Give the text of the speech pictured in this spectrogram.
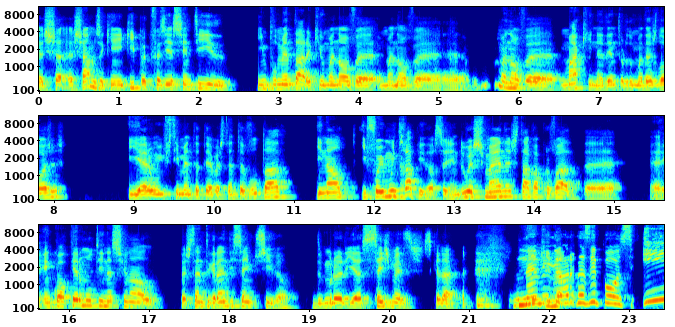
uh, achámos aqui em equipa que fazia sentido implementar aqui uma nova, uma nova, uma nova máquina dentro de uma das lojas e era um investimento até bastante avultado e, na, e foi muito rápido, ou seja, em duas semanas estava aprovado. Uh, uh, em qualquer multinacional bastante grande, isso é impossível. Demoraria seis meses, se calhar. Na melhor não. das hipóteses. E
